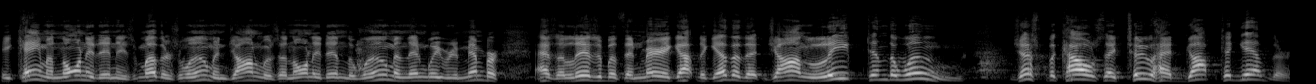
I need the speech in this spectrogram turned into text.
He came anointed in his mother's womb, and John was anointed in the womb. And then we remember as Elizabeth and Mary got together that John leaped in the womb just because they two had got together.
